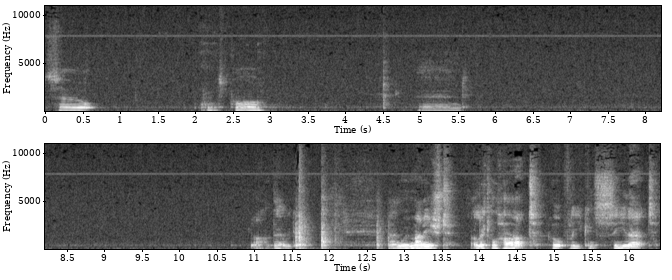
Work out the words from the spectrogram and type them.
So let's pour and oh, there we go and we've managed a little heart hopefully you can see that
